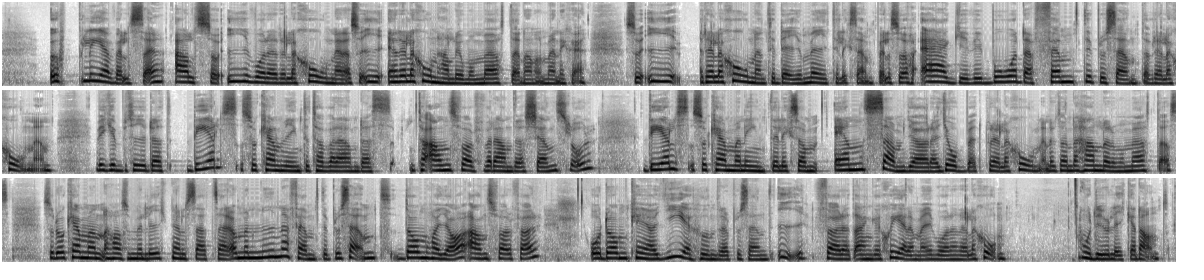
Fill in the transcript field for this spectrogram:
upplevelse, alltså i våra relationer, alltså i, en relation handlar ju om att möta en annan människa. Så i relationen till dig och mig till exempel så äger vi båda 50% av relationen. Vilket betyder att dels så kan vi inte ta, varandras, ta ansvar för varandras känslor. Dels så kan man inte liksom ensam göra jobbet på relationen utan det handlar om att mötas. Så då kan man ha som en liknelse att så här, ja, men mina 50 procent, de har jag ansvar för och de kan jag ge 100 procent i för att engagera mig i vår relation. Och du likadant.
